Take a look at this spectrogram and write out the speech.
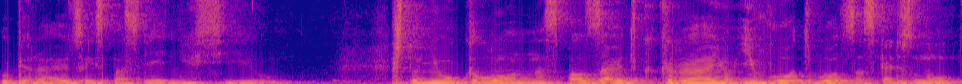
упираются из последних сил, что неуклонно сползают к краю и вот-вот соскользнут.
